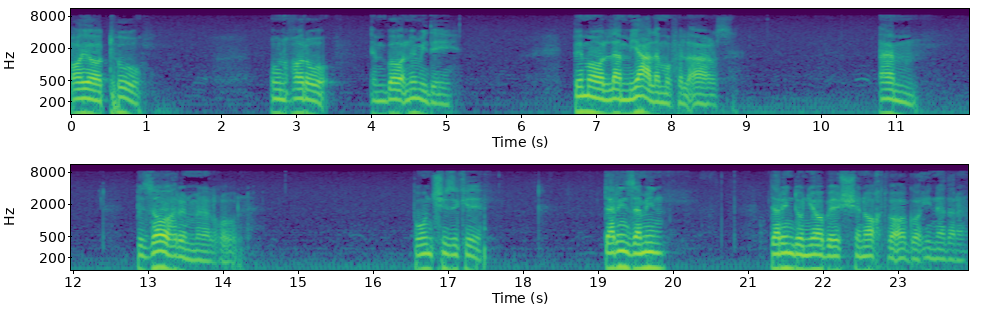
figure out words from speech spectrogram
آیا تو اونها رو انباع نمی‌دهی به ما لم یعلم فی الارض ام به ظاهر من القول. به اون چیزی که در این زمین در این دنیا بهش شناخت و آگاهی ندارن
